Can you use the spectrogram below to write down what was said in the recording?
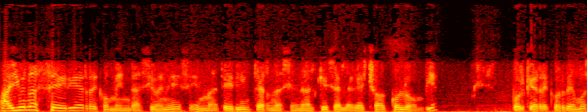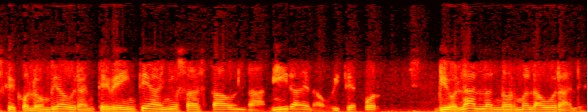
hay una serie de recomendaciones en materia internacional que se le ha hecho a Colombia, porque recordemos que Colombia durante 20 años ha estado en la mira de la OIT por violar las normas laborales.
